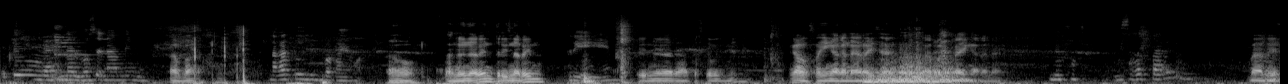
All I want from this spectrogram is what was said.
Ito yung inalmosan namin eh. Aba. Nakatulog ba kayo? Oo. ano na rin? 3 na rin. 3 a.m. 3 na natapos kami. Ikaw, pahinga ka na, Raisa. Dapat pahinga ka na. Masakit pa rin. Bakit?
